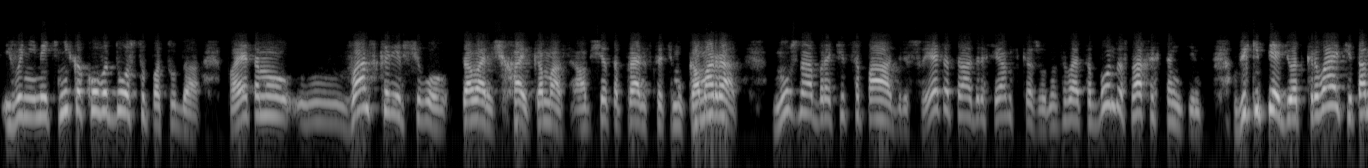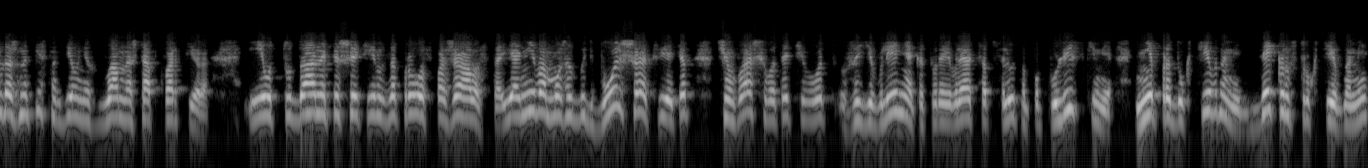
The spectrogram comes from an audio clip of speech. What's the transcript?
И вы не имеете никакого доступа туда. Поэтому вам, скорее всего, товарищ Хай Камаз, а вообще-то правильно сказать ему Камарат, нужно обратиться по адресу. И этот адрес, я вам скажу, называется Бундеснахриchtенdienst. В Википедию открываете, там даже написано, где у них главная штаб-квартира. И вот туда напишите им запрос, пожалуйста. И они вам, может быть, больше ответят, чем ваши вот эти вот заявления, которые являются абсолютно популистскими, непродуктивными, деконструктивными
